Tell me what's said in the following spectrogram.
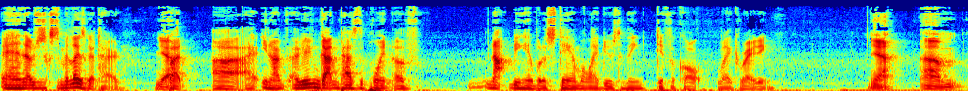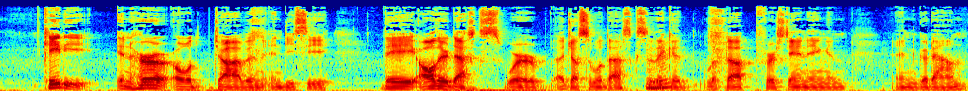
and that was just because my legs got tired. Yeah. But uh, I, you know, I've, I've even gotten past the point of not being able to stand while I do something difficult like writing. Yeah. Um, Katie, in her old job in, in DC, they all their desks were adjustable desks, so they Mhm. could lift up for standing and and go down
